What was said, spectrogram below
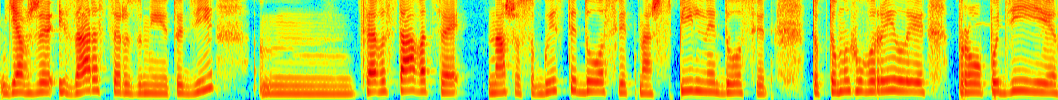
я вже і зараз це розумію тоді. Е, ця вистава це наш особистий досвід, наш спільний досвід. Тобто, ми говорили про події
